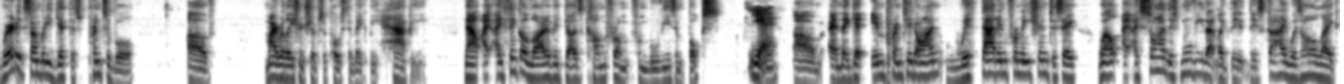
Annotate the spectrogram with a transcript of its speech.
where did somebody get this principle of my relationship supposed to make me happy. Now I, I think a lot of it does come from from movies and books. Yeah. Um and they get imprinted on with that information to say well, I, I saw in this movie that like the, this guy was all like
